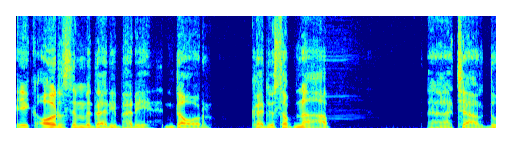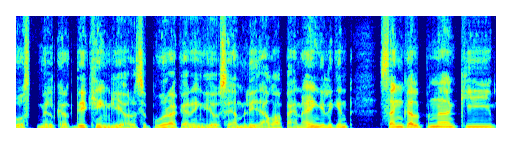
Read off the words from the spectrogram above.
एक और ज़िम्मेदारी भरे दौर का जो सपना आप चार दोस्त मिलकर देखेंगे और उसे पूरा करेंगे, उसे अमली जामा पहनाएँगे। लेकिन संकल्पना की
